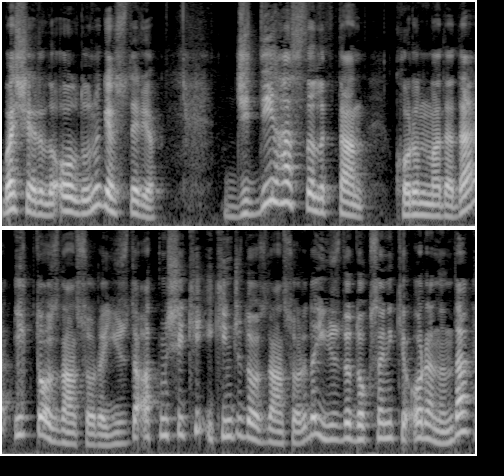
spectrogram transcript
başarılı olduğunu gösteriyor. Ciddi hastalıktan korunmada da ilk dozdan sonra %62, ikinci dozdan sonra da %92 oranında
